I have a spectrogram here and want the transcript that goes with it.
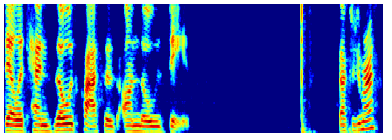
they'll attend those classes on those days. Dr. Dumaresque?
